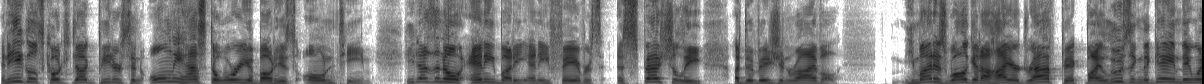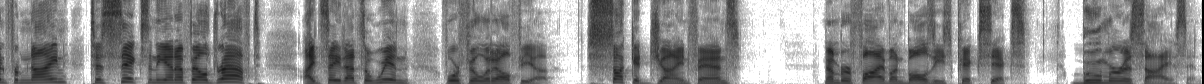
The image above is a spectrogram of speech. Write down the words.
And Eagles coach Doug Pederson only has to worry about his own team. He doesn't owe anybody any favors, especially a division rival. He might as well get a higher draft pick by losing the game. They went from 9 to 6 in the NFL draft. I'd say that's a win for Philadelphia. Suck it, Giant fans. Number 5 on Ballsy's pick 6. Boomer Esiason.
